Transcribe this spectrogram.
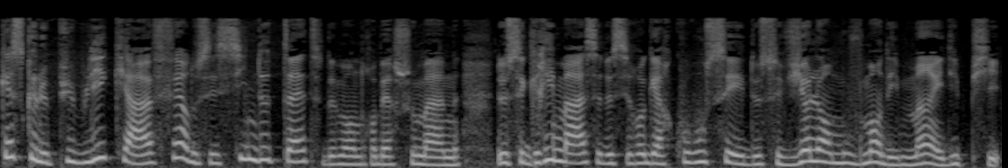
Qu'est-ce que le public a à faire de ces signes de tête demande Robert Schumann, de ces grimaces et de ces regards courroucés, de ce violents mouvements des mains et des pieds?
